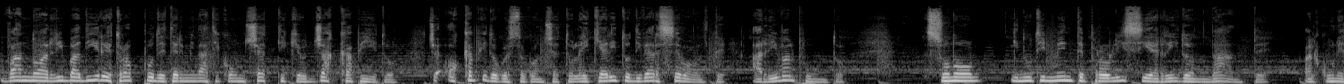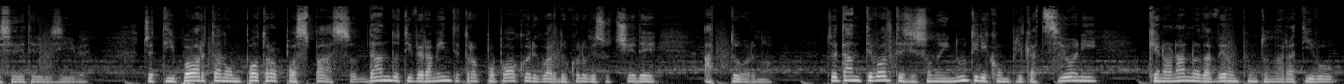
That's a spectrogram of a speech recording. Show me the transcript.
vanno a ribadire troppo determinati concetti che ho già capito. Cioè, ho capito questo concetto, l'hai chiarito diverse volte, arriva al punto. Sono inutilmente prolissi e ridondante alcune serie televisive. Cioè, ti portano un po' troppo a spasso, dandoti veramente troppo poco riguardo a quello che succede attorno. Cioè, tante volte ci sono inutili complicazioni che non hanno davvero un punto narrativo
